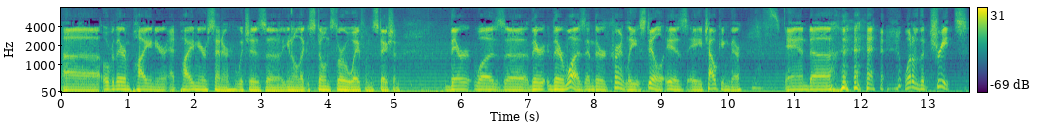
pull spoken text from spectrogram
uh, over there in Pioneer at Pioneer Center, which is uh, you know like a stone's throw away from the station. There was uh, there there was and there currently still is a chowking there, Yes. and uh, one of the treats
